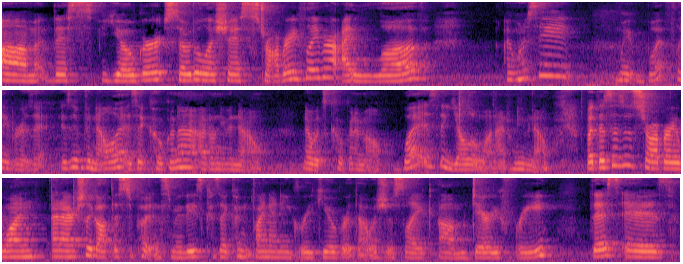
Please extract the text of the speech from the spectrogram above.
um, this yogurt, so delicious, strawberry flavor. I love, I wanna say, wait, what flavor is it? Is it vanilla? Is it coconut? I don't even know. No, it's coconut milk. What is the yellow one? I don't even know. But this is a strawberry one. And I actually got this to put in smoothies because I couldn't find any Greek yogurt that was just like um, dairy free. This is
